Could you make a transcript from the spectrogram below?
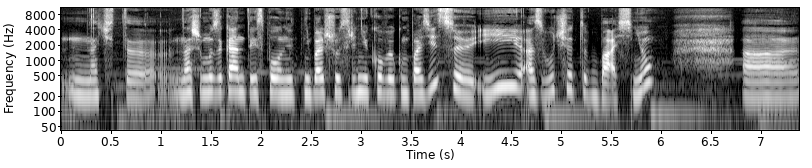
значит, э, наши музыканты исполнят небольшую средневековую композицию и озвучат басню. А,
